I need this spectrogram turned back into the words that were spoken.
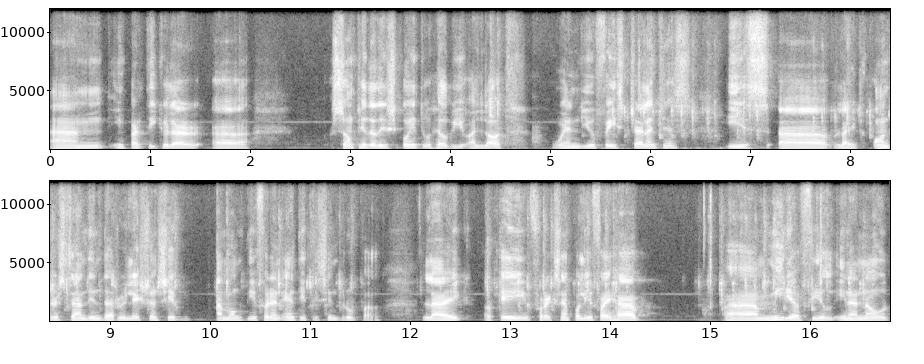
And in particular, uh, something that is going to help you a lot when you face challenges is uh, like understanding the relationship among different entities in Drupal. Like, okay, for example, if I have a media field in a node,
